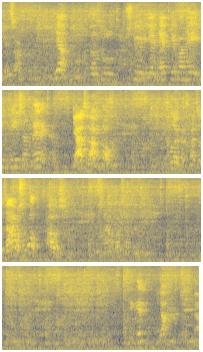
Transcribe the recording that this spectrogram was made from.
dinsdag. Ja, dan toen stuurde je een appje van hé, hey, ik moet dinsdag werken. Ja, toen had ik nog. Gelukkig. Maar toen, daarna was het op, alles. Ik moest daarna nog boodschappen doen. Ja. Ja, ja.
